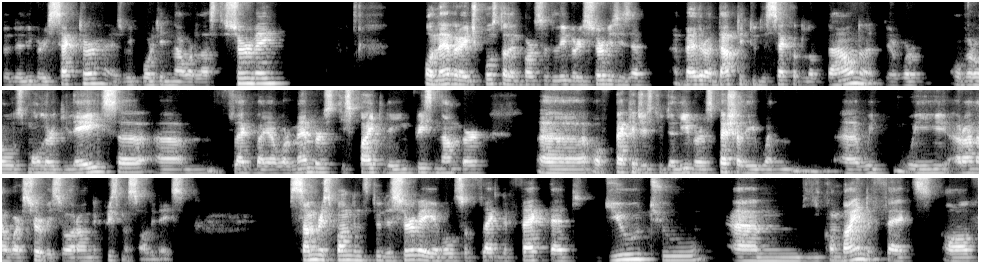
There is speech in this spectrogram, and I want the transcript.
the delivery sector, as reported in our last survey. On average, postal and parcel delivery services have better adapted to the second lockdown. There were overall smaller delays uh, um, flagged by our members, despite the increased number uh, of packages to deliver, especially when uh, we, we run our service or around the Christmas holidays. Some respondents to the survey have also flagged the fact that due to um, the combined effects of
